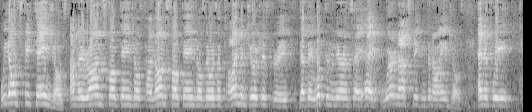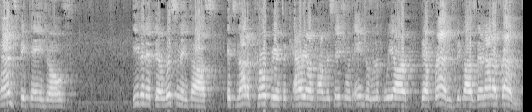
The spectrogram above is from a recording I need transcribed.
We don't speak to angels. Amoraim spoke to angels. Tanoim spoke to angels. There was a time in Jewish history that they looked in the mirror and say, hey, we're not speaking to no angels. And if we can speak to angels, even if they're listening to us, it's not appropriate to carry on conversation with angels as if we are their friends because they're not our friends.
